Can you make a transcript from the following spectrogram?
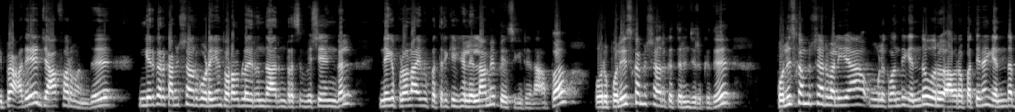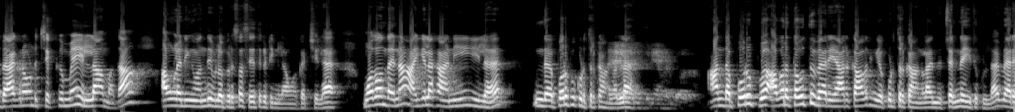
இப்ப அதே ஜாஃபர் வந்து இங்க இருக்கிற கமிஷனர் கூடயும் தொடர்புல இருந்தாருன்ற விஷயங்கள் இன்னைக்கு புலனாய்வு பத்திரிகைகள் எல்லாமே பேசிக்கிட்டு அப்போ ஒரு போலீஸ் கமிஷனருக்கு தெரிஞ்சிருக்குது. போலீஸ் கமிஷனர் வழியா உங்களுக்கு வந்து எந்த ஒரு அவரை பத்தின எந்த பேக்ரவுண்ட் செக்குமே இல்லாம தான் அவங்கள நீங்க வந்து இவ்வளவு பெருசா சேர்த்துக்கிட்டீங்களா அவங்க கட்சியில? முதந்தேன்னா அகிலக அணியில இந்த பொறுப்பு கொடுத்துருக்காங்கல்ல? அந்த பொறுப்பு அவரை தவிர்த்து வேற யாருக்காவது இங்க கொடுத்துருக்காங்களா? இந்த சென்னை இதுக்குள்ள வேற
